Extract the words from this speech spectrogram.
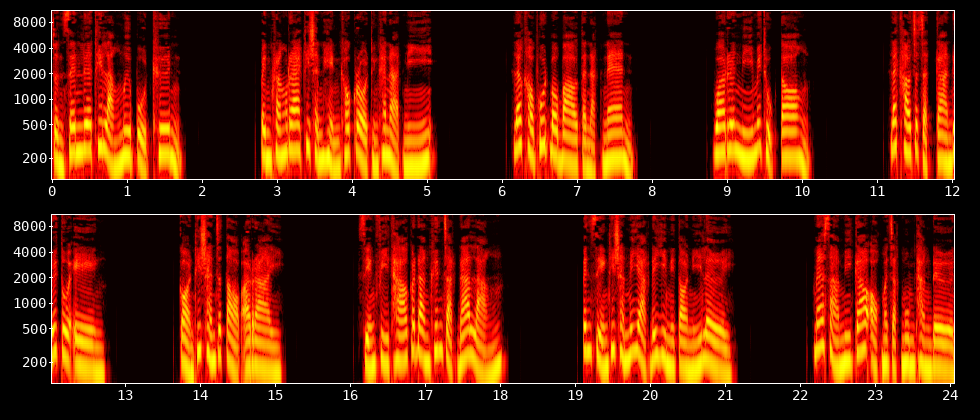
จนเส้นเลือดที่หลังมือปูดขึ้น เป็นครั้งแรกที่ฉันเห็นเขาโกรธถึงขนาดนี้ แล้วเขาพูดเบาๆแต่หนักแน่น ว่าเรื่องนี้ไม่ถูกต้อง และเขาจะจัดการด้วยตัวเอง ก่อนที่ฉันจะตอบอะไร เสียงฝีเท้าก็ดังขึ้นจากด้านหลัง เป็นเสียงที่ฉันไม่อยากได้ยินในตอนนี้เลย แม่สามีก้าวออกมาจากมุมทางเดิน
